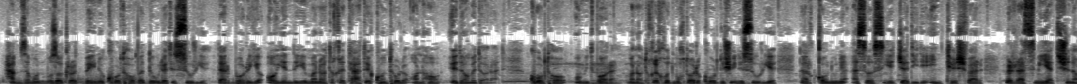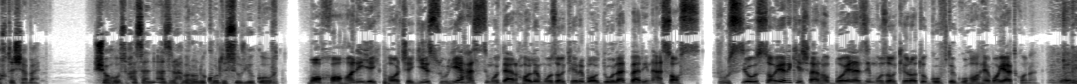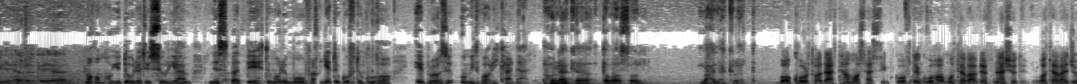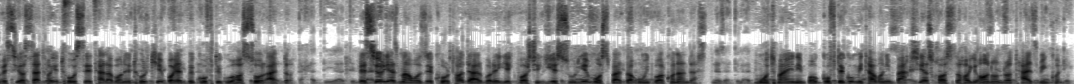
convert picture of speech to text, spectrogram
همزمان مذاکرات بین کردها و دولت سوریه درباره آینده مناطق تحت کنترل آنها ادامه دارد. کردها امیدوارند مناطق خودمختار کردشین سوریه در قانون اساسی جدید این کشور به رسمیت شناخته شود. شاهوز حسن از رهبران کرد سوریه گفت ما خواهان یک پارچگی سوریه هستیم و در حال مذاکره با دولت بر این اساس. روسیه و سایر کشورها باید از این مذاکرات و گفتگوها حمایت کنند. مقام های دولت سوریه هم نسبت به احتمال موفقیت گفتگوها ابراز امیدواری کردند. هناك تواصل مع الاکراد با کردها در تماس هستیم. گفتگوها متوقف نشده. با توجه به سیاست های توسعه طلبانه ترکیه باید به گفتگوها سرعت داد. بسیاری از مواضع کردها درباره یکپارچگی سوریه مثبت و امیدوار کننده است. مطمئنیم با گفتگو می توانیم بخشی از خواسته های آنان را تضمین کنیم.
